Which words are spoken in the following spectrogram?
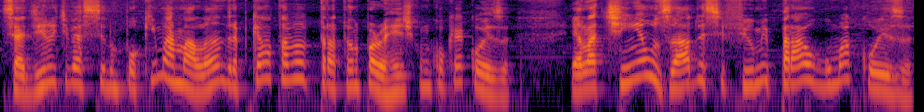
Se a Disney tivesse sido um pouquinho mais malandra, é porque ela tava tratando Power Rangers como qualquer coisa. Ela tinha usado esse filme pra alguma coisa,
